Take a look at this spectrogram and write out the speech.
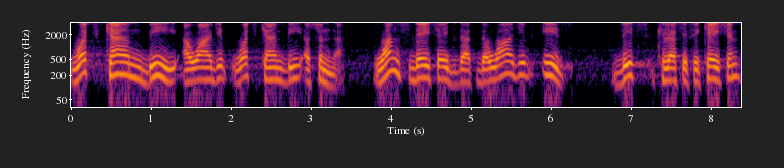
what can be a wajib, what can be a sunnah. Once they said that the wajib is this classification,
